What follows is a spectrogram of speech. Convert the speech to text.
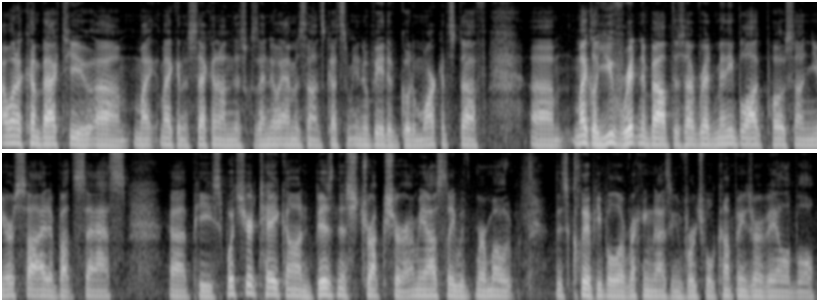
I want to come back to you, um, Mike, Mike, in a second on this because I know Amazon's got some innovative go-to-market stuff. Um, Michael, you've written about this. I've read many blog posts on your side about SaaS uh, piece. What's your take on business structure? I mean, obviously with remote, it's clear people are recognizing virtual companies are available.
